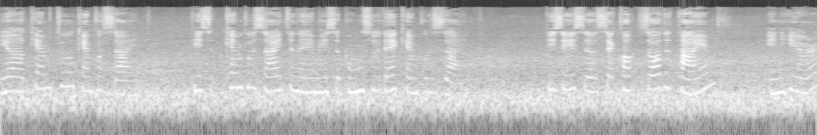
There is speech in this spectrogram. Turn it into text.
uh, came to campsite. This campsite name is Bongsudae campsite. This is the second, third time in here.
